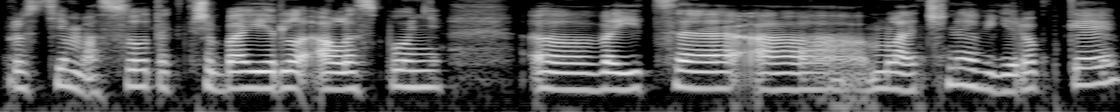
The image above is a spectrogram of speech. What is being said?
prostě maso, tak třeba jedl alespoň uh, vejce a mléčné výrobky.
